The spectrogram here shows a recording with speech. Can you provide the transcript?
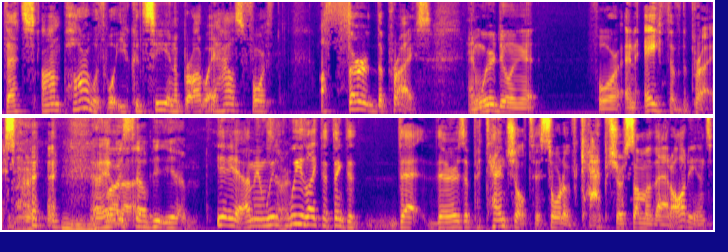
that's on par with what you could see in a Broadway house for a third the price. And we're doing it for an eighth of the price. I always uh, tell people, yeah. Yeah, yeah. I mean, we, Sorry. we like to think that that there is a potential to sort of capture some of that audience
